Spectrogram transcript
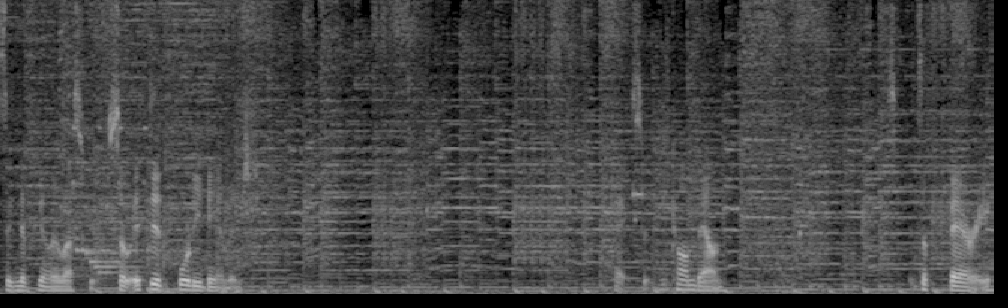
Significantly less, so it did 40 damage. Okay, so he calmed down. It's, a fairy.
